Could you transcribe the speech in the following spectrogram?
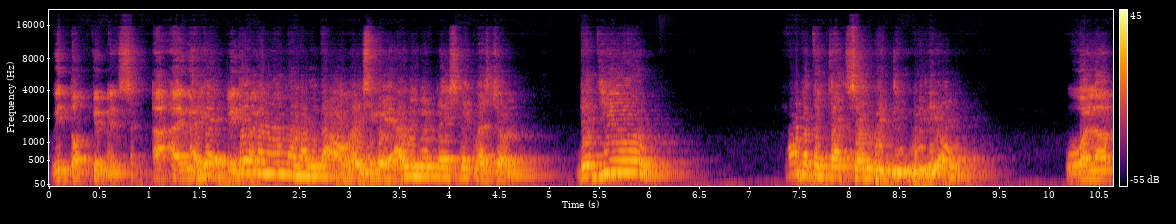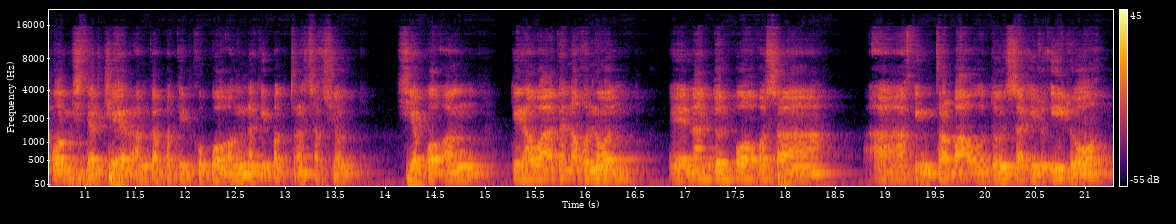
With documents. Ah, I will Ay, explain teka na muna kita. Okay, sige. I will rephrase my question. Did you have a transaction with the, with the Ong? Wala po, Mr. Chair. Ang kapatid ko po ang nakipagtransaksyon. Siya po ang tinawagan ako noon. Eh, nandun po ako sa ah, aking trabaho doon sa Iloilo.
